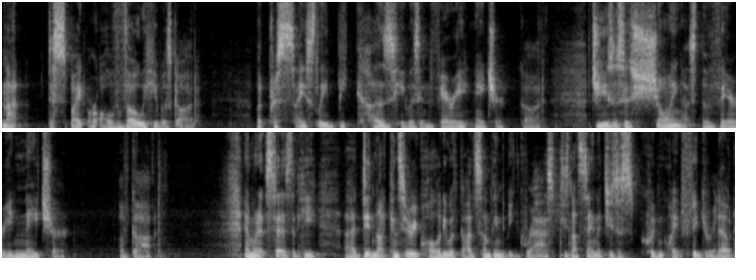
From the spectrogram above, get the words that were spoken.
not despite or although he was God, but precisely because he was in very nature God. Jesus is showing us the very nature of God. And when it says that he uh, did not consider equality with God something to be grasped, he's not saying that Jesus couldn't quite figure it out.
